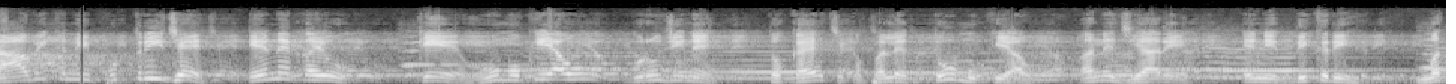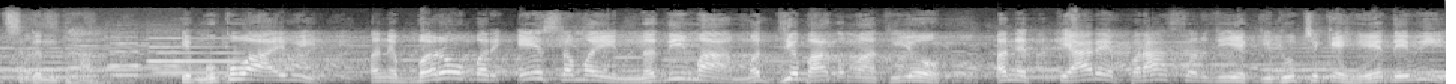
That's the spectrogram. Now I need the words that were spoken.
નાવિકની પુત્રી છે એને કહ્યું કે, હું મૂકી આવું ગુરુજીને. તો કહે છે કે, ભલે તું મૂકી આવ. અને જ્યારે એની દીકરી મત્સ્યગંધા એ મૂકવા આવી અને બરોબર એ સમય નદીમાં મધ્ય ભાગમાં થયો અને ત્યારે પરાશરજીએ કીધું છે કે, હે દેવી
